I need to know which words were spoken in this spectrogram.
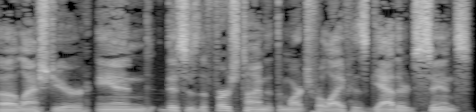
uh, last year, and this is the first time that the March for Life has gathered since.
